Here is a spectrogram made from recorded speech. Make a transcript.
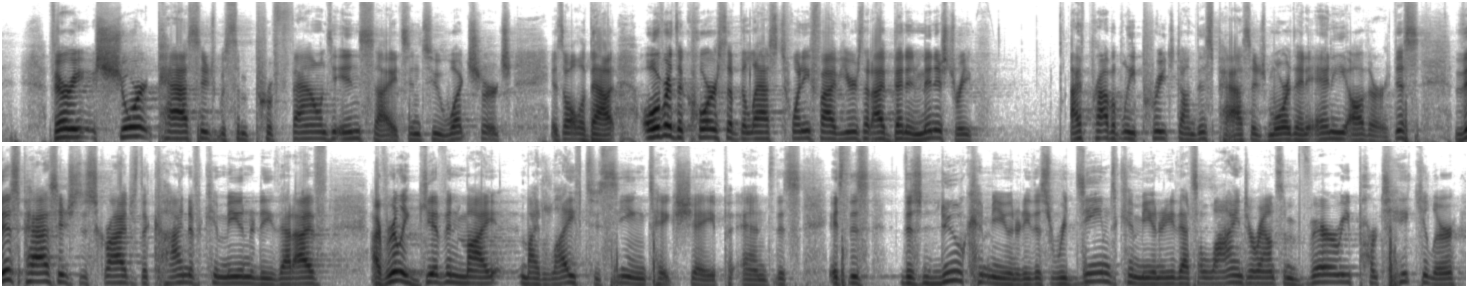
Very short passage with some profound insights into what church is all about. Over the course of the last 25 years that I've been in ministry, I've probably preached on this passage more than any other. This, this passage describes the kind of community that I've, I've really given my, my life to seeing take shape. And this, it's this, this new community, this redeemed community that's aligned around some very particular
